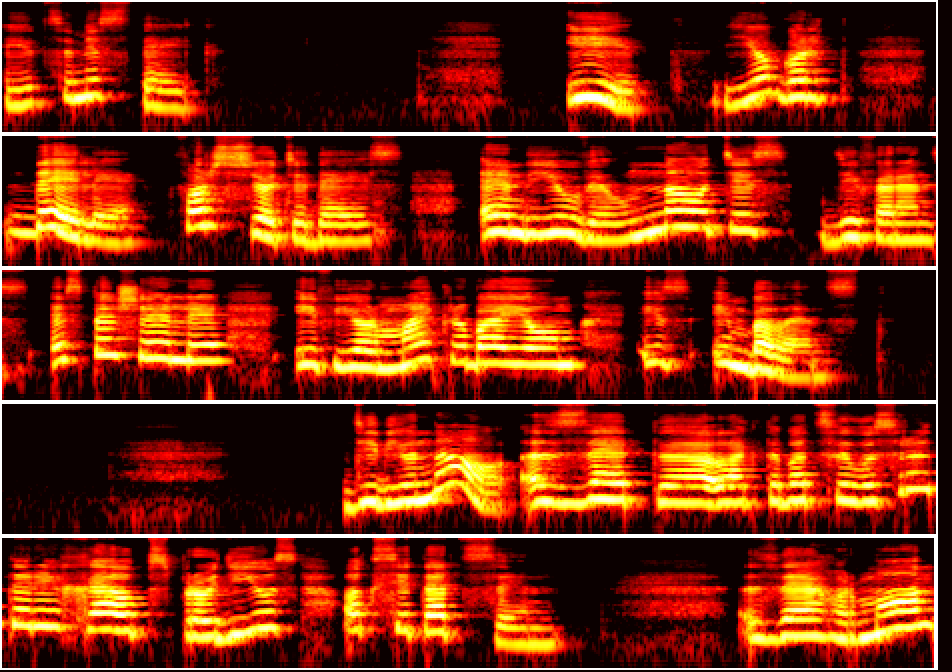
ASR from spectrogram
It's a mistake. Eat yogurt daily for 30 days and you will notice difference, especially if your microbiome is imbalanced. Did you know that uh, Lactobacillus reuteri helps produce oxytocin, the hormone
